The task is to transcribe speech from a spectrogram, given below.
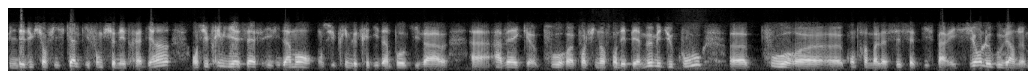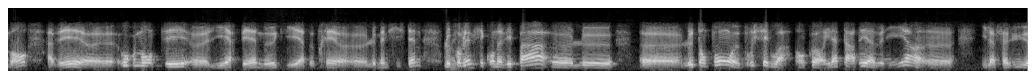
une déduction fiscale qui fonctionnait très bien. On supprime l'ISF, évidemment, on supprime le crédit d'impôt qui va euh, avec pour pour le financement des PME, mais du coup, euh, pour euh, contrebalancer cette disparition, le gouvernement avait euh, augmenté euh, l'IRPME, qui est à peu près euh, le même système. Le oui. problème, c'est qu'on n'avait pas le le tampon bruxellois encore. Il a tardé à venir. Il a fallu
